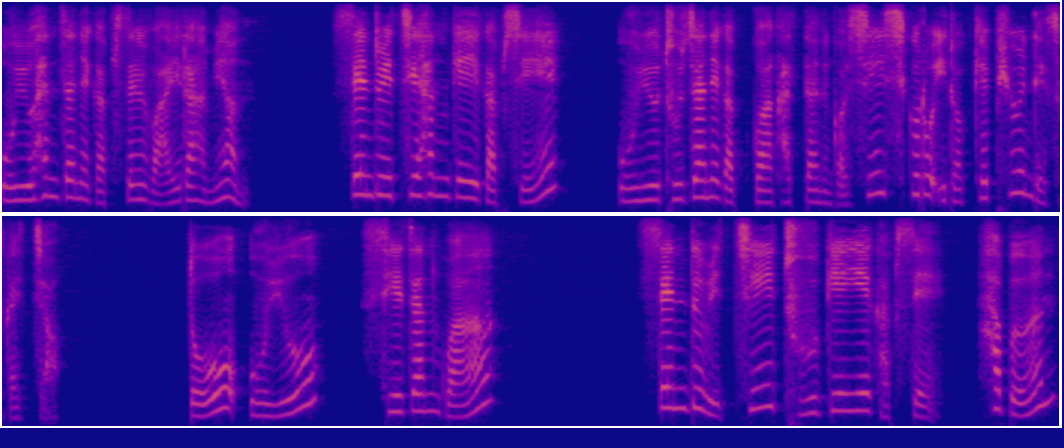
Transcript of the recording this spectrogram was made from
우유 한 잔의 값을 y라 하면 샌드위치 한 개의 값이 우유 두 잔의 값과 같다는 것이 식으로 이렇게 표현될 수가 있죠. 또 우유 세 잔과 샌드위치 두 개의 값의 합은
